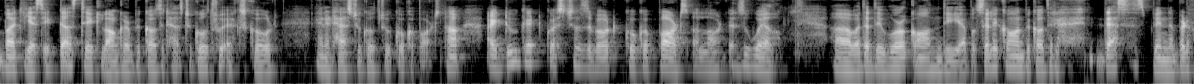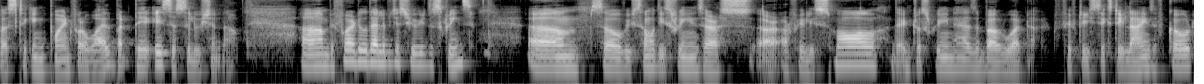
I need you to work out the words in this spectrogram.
But yes, it does take longer because it has to go through Xcode and it has to go through CocoaPods. Now, I do get questions about CocoaPods a lot as well, uh, whether they work on the Apple Silicon because this has been a bit of a sticking point for a while, but there is a solution now. Um, before I do that, let me just review the screens. Um, so some of these screens are, are, are, fairly small. The intro screen has about what 50, 60 lines of code.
